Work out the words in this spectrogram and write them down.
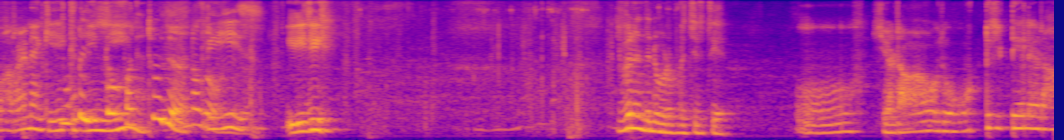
പറയണേ കേക്ക് ഇവനെന്തിനു ഇവിടെ പിടിച്ചിരുത്തിയേ? എടാ ഒരു ഓട്ട് കിട്ടിയല്ലേടാ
